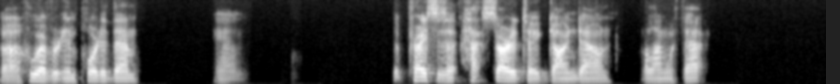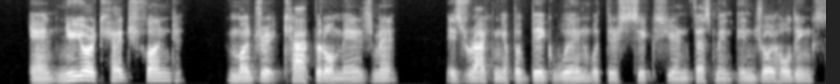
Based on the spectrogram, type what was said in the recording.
uh, whoever imported them. And the prices have started to gone down along with that. And New York hedge fund Mudrick Capital Management is racking up a big win with their six-year investment in Joy Holdings.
